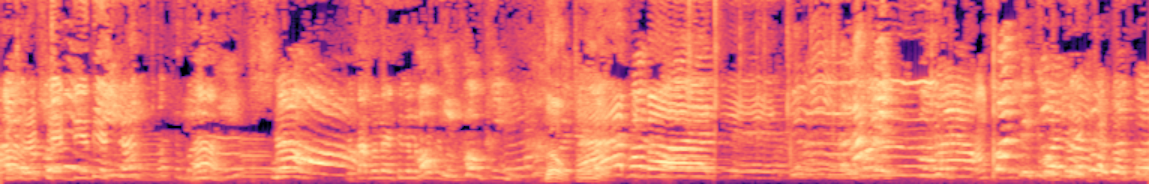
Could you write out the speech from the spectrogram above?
Acara plate dia dia kan? No. Kita boleh tinggal Hoki, hoki. No, tunggu. Happy birthday. Happy birthday.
